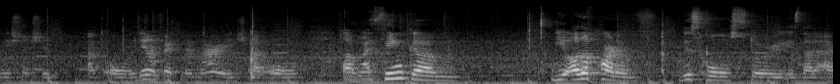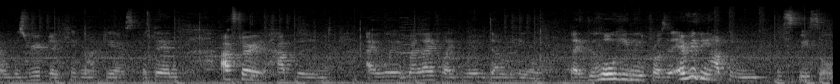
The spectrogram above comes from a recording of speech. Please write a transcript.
relationship at all. It didn't affect my marriage at all. Um, I think um, the other part of this whole story is that I was raped and kidnapped, yes. But then after it happened, I went, my life like went downhill. Like the whole healing process, everything happened in the space of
